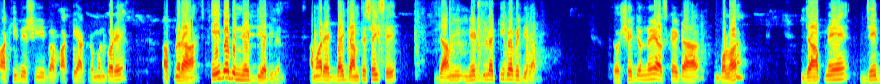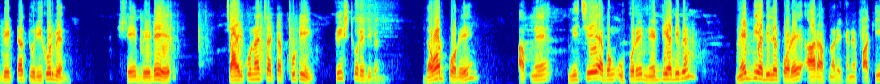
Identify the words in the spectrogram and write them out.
পাখি বেশি বা পাখি আক্রমণ করে, আপনারা এইভাবে নেট দিয়ে দিবেন। আমার এক ভাই জানতে চাইছে যে আমি নেটগুলা কীভাবে দিলাম। তো সেই জন্যই আজকে এটা বলা যে আপনি যে বেডটা তৈরি করবেন, সেই বেডের চার কোনায় চারটা খুঁটি ফিক্সড করে দিবেন। দেওয়ার পরে আপনি নিচে এবং উপরে নেট দিয়ে দিবেন। নেট দিয়ে দিলে পরে আর আপনার এখানে পাখি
